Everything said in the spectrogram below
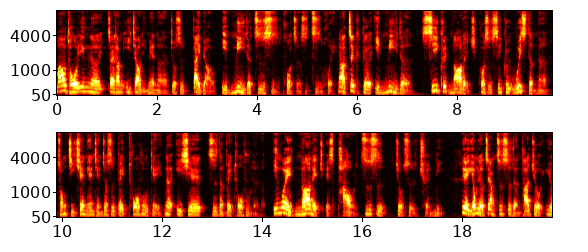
猫头鹰呢，在他们异教里面呢，就是代表隐秘的知识或者是智慧。那这个隐秘的 secret knowledge 或是 secret wisdom 呢，从几千年前就是被托付给那一些值得被托付的人。因为 knowledge is power，知识就是权力。越拥有这样知识的人，他就越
